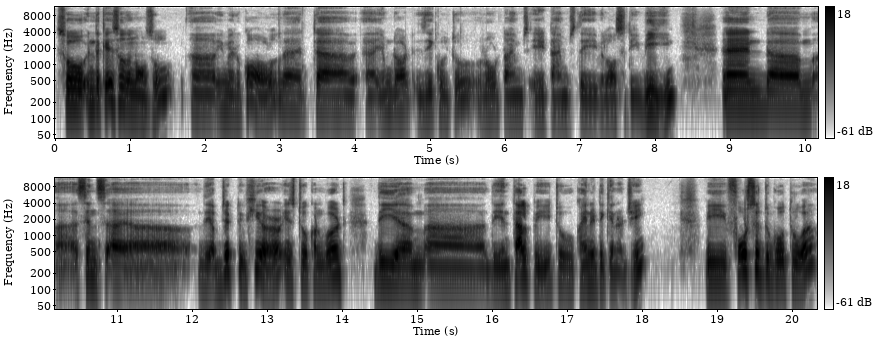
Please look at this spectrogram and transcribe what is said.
So, in the case of the nozzle uh, you may recall that uh, uh, m dot is equal to rho times a times the velocity v and um, uh, since uh, the objective here is to convert the, um, uh, the enthalpy to kinetic energy, we force it to go through a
